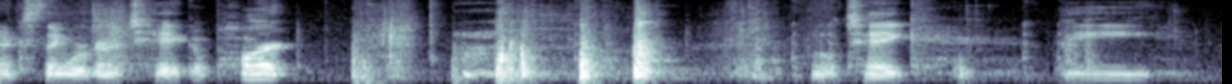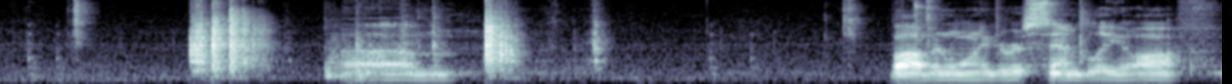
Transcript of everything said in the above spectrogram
Next thing we're going to take apart, we'll take the um, bobbin winder assembly off.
